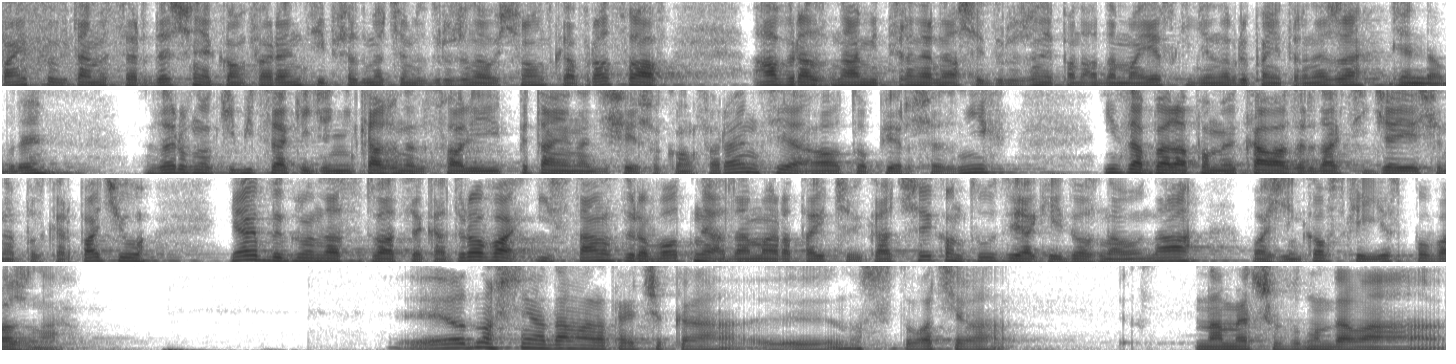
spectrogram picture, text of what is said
Państwu, witamy serdecznie na konferencji przed meczem z drużyną Śląska Wrocław, a wraz z nami trener naszej drużyny, pan Adam Majewski. Dzień dobry Panie trenerze. Dzień dobry. Zarówno kibice, jak i dziennikarze nadesłali pytania na dzisiejszą konferencję, a oto pierwsze z nich. Izabela Pomykała z redakcji Dzieje się na Podkarpaciu. Jak wygląda sytuacja kadrowa i stan zdrowotny Adama Ratajczyka? Czy kontuzja, jakiej doznał na Łazienkowskiej jest poważna? Odnośnie Adama Ratajczyka, y, no, sytuacja na meczu wyglądała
